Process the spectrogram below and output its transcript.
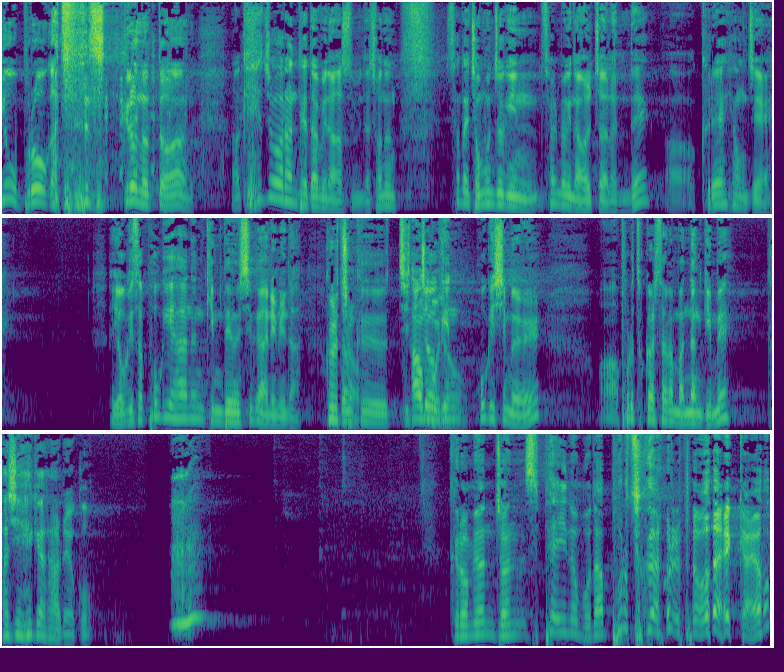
요 브로 같은 그런 어떤 어, 캐주얼한 대답이 나왔습니다. 저는 상당히 전문적인 설명이 나올 줄 알았는데 어, 그래 형제. 여기서 포기하는 김대은 씨가 아닙니다. 그렇죠. 어떤 그 지적인. 호기심을 어, 포르투갈 사람 만난 김에 다시 해결하려고. 그러면 전 스페인어보다 포르투갈어를 배워야 할까요?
